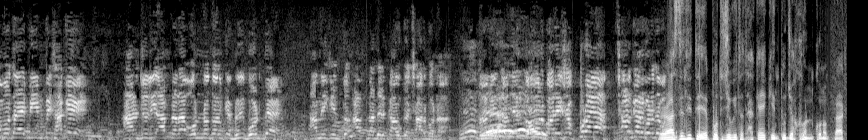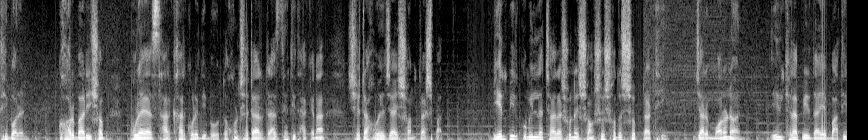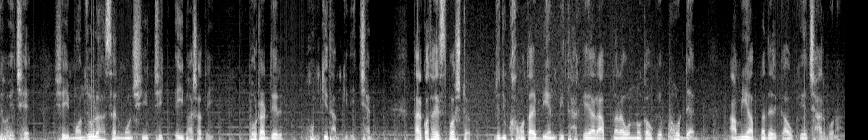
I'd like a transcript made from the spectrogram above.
ক্ষমতায় বিএনপি থাকে, আর যদি আপনারা অন্য দলকে ভোট দেন, আমি কিন্তু আপনাদের কাউকে ছাড়বো না। রাজনীতিতে প্রতিযোগিতা থাকে, কিন্তু যখন কোনো প্রার্থী বলেন, ঘর, বাড়ি সব পুরায়া সারখার করে দিব, তখন সেটা আর রাজনীতি থাকে না, সেটা হয়ে যায় সন্ত্রাসবাদ। বিএনপির কুমিল্লা চার আসনের সংসদ সদস্য প্রার্থী, যার মনোনয়ন ঋণ খেলাপির দায়ে বাতিল হয়েছে, সেই মঞ্জুরুল হাসান মুন্সি ঠিক এই ভাষাতেই। ভোটারদের হুমকি ধামকি দিচ্ছেন। তার কথা স্পষ্ট, যদি ক্ষমতায় বিএনপি থাকে আর আপনারা অন্য কাউকে ভোট দেন, আমি আপনাদের কাউকে ছাড়ব না।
